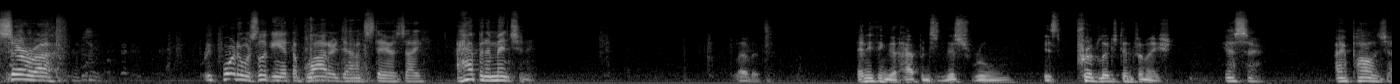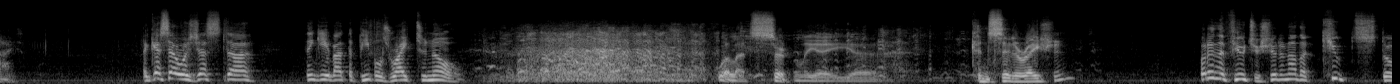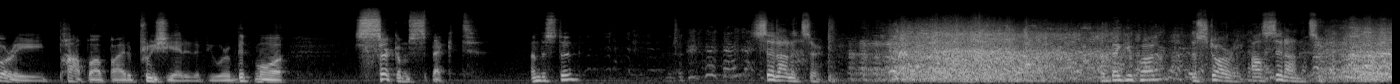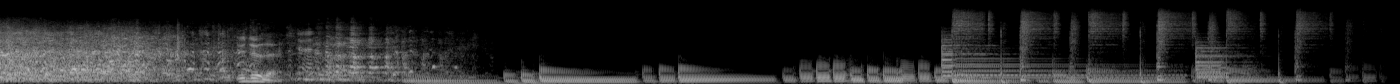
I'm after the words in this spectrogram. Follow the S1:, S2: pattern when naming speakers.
S1: Sir, uh, reporter was looking at the blotter downstairs. I, I happened to mention it.
S2: Levitt, anything that happens in this room is privileged information.
S1: Yes, sir. I apologize. I guess I was just, uh, thinking about the people's right to know.
S2: Well, that's certainly a uh, consideration. But in the future, should another cute story pop up, I'd appreciate it if you were a bit more circumspect. Understood?
S1: Sit on it, sir.
S2: I beg your pardon?
S1: The story. I'll sit on it, sir.
S2: You do that.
